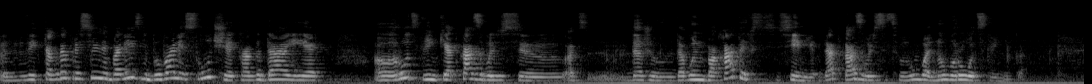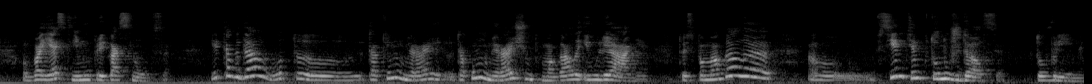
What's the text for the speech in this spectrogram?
ведь тогда при сильной болезни бывали случаи, когда и э, родственники отказывались, э, от, даже в довольно богатых семьях, да, отказывались от своего больного родственника, боясь к нему прикоснуться. И тогда вот э, таким умираю, такому умирающим помогала Иулиане. То есть помогала всем тем, кто нуждался в то время.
